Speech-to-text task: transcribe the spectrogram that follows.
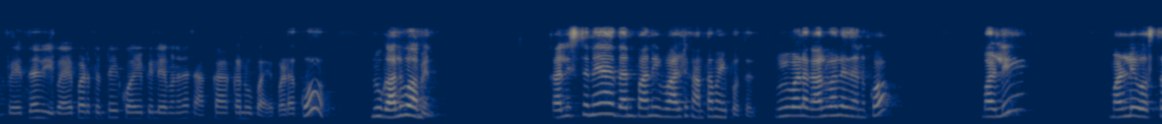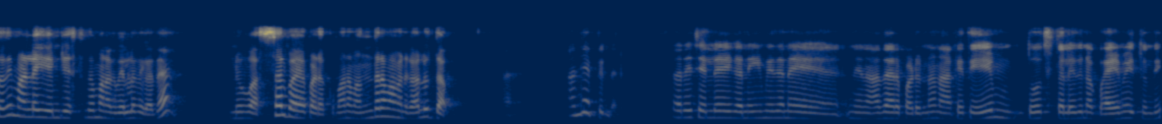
పెద్దది భయపడుతుంటే ఈ కోయపిల్ల ఏమన్నదంటే అక్క అక్క నువ్వు భయపడకు నువ్వు కలువు ఆమెను. కలిస్తేనే దాని పని వాళ్ళకి అంతమైపోతుంది. నువ్వు ఇవాళ కలవలేదనుకో మళ్ళీ మళ్ళీ వస్తుంది మళ్ళీ ఏం చేస్తుందో మనకు తెలియదు కదా. నువ్వు అస్సలు భయపడకు మనం అందరం ఆమెను కలుద్దాం. అని చెప్పిందట. సరే చెల్లె ఇక నీ మీదనే నేను ఆధారపడి ఉన్నా నాకైతే ఏం దోచుతలేదు నాకు భయం అవుతుంది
